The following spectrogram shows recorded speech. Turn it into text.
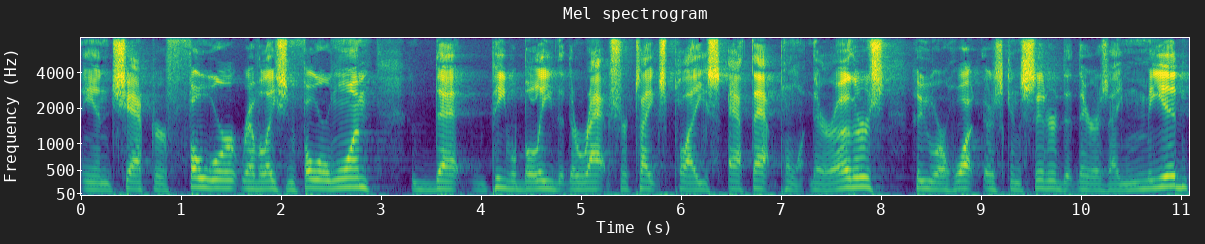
in chapter four, Revelation four one, that people believe that the rapture takes place at that point. There are others who are what is considered that there is a mid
